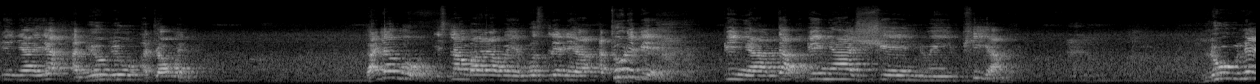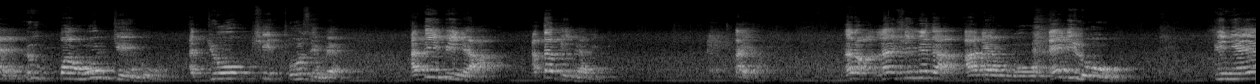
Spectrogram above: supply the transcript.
ပညာရအမျိုးမျိုးအကြောင်းပဲဒါကြောင့်မို့အစ္စလာမ်ဘာသာဝင်မွတ်စလင်တွေအထူးသဖြင့်ပညာတတ်ပညာရှင်တွေဖြစ်ရမယ်လူနဲ့လူပဝန်းကျင်ကိုအကျိုးဖြစ်ထွန်းစေမဲ့အသိပညာအတတ်ပညာတွေတိုက်ရအဲ့တော့လက်ရှိမြတ်ကအာဒမ်ကိုအဲ့ဒီလိုပညာရ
